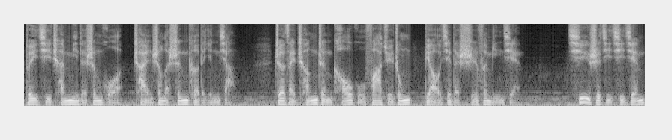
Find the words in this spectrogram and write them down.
对其臣民的生活产生了深刻的影响，这在城镇考古发掘中表现得十分明显。七世纪期间，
